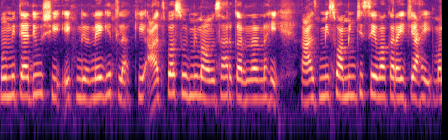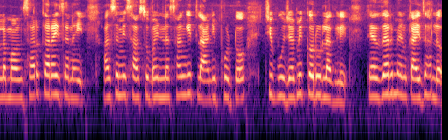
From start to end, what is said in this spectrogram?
मग मी त्या दिवशी एक निर्णय घेतला की आजपासून मी मांसाहार करणार नाही. आज मी स्वामींची सेवा करायची आहे मला मांसाहार करायचा नाही असं मी सासूबाईंना सांगितलं आणि फोटोची पूजा मी करू लागले. त्या दरम्यान काय झालं?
